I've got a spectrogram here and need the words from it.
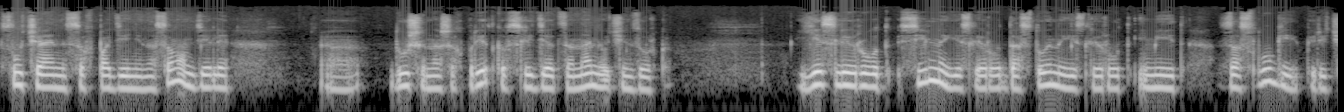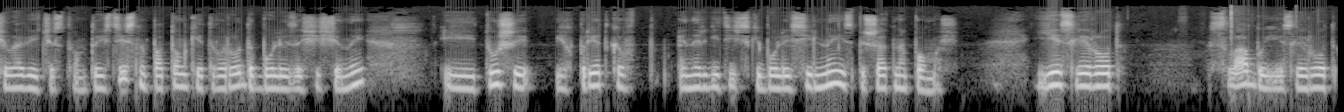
случайность, совпадение. На самом деле э, души наших предков следят за нами очень зорко. Если род сильный, если род достойный, если род имеет заслуги перед человечеством, то, естественно, потомки этого рода более защищены, и души их предков энергетически более сильны и спешат на помощь. Если род слабый, если род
